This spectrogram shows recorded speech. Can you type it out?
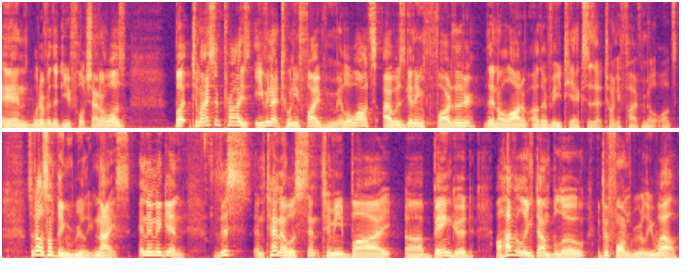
and whatever the default channel was. But to my surprise, even at 25 milliwatts, I was getting farther than a lot of other VTXs at 25 milliwatts. So that was something really nice. And then again, this antenna was sent to me by uh, Banggood. I'll have it linked down below. It performed really well.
